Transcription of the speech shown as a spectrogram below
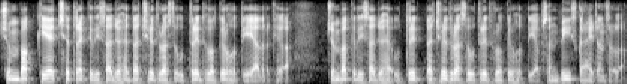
चुंबकीय क्षेत्र की दिशा जो है दक्षिणी ध्रुव से उत्तरी ध्रुव की होती है। याद रखेगा चुंबक की दिशा जो है उत्तरी दक्षिणी ध्रुव से उत्तरी ध्रुव की होती है। ऑप्शन बी इसका राइट आंसर होगा।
